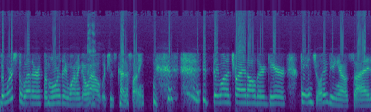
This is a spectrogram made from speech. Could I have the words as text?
The worse the weather, the more they want to go out, which is kind of funny. they want to try out all their gear. They enjoy being outside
